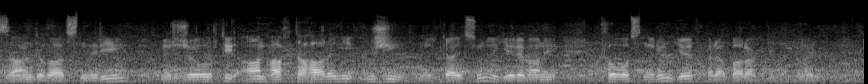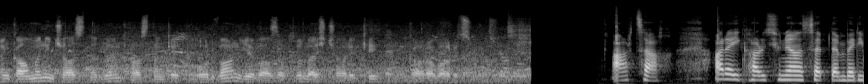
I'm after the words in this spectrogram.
զանգվածների մեր ժողովրդի անհաղթահարելի ուժի ներկայությունը Երևանի փողոցներում եւ հրապարակներում։ Մենք ամեն ինչ հասնելու ենք, հասնենք այդ օրվան եւ ազատվել այս ճարիքի կառավարությունից։ Արցախ Արայիկ Հարությունյանը սեպտեմբերի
